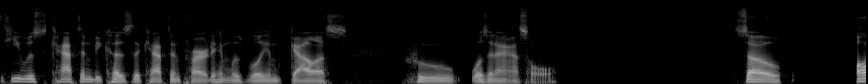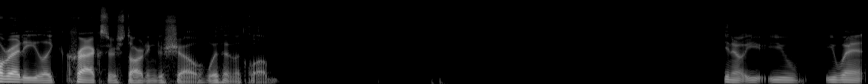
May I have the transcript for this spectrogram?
he was captain because the captain prior to him was William Gallas, who was an asshole. So already, like cracks are starting to show within the club. You know, you you you went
